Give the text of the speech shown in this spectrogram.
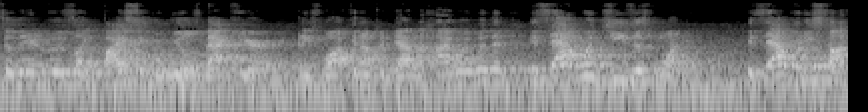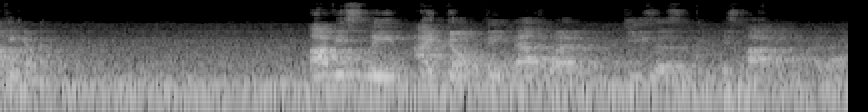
So there was like bicycle wheels back here, and he's walking up and down the highway with it. Is that what Jesus wanted? Is that what he's talking about? Obviously, I don't think that's what Jesus is talking about.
